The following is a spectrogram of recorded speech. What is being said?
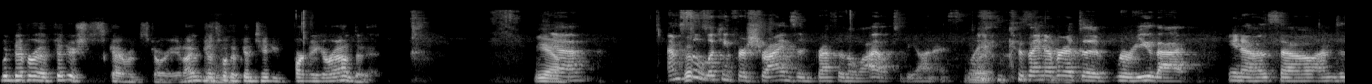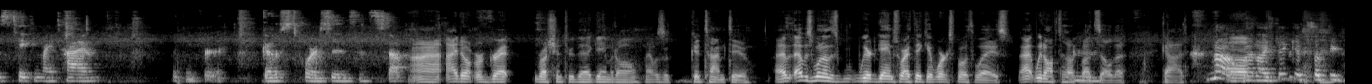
would never have finished Skyrim story, and I just Mhm. would have continued farting around in it. Yeah. Yeah. I'm still looking for shrines in Breath of the Wild, to be honest, like Right. because I never had to review that, you know. So I'm just taking my time looking for ghost horses and stuff. I, I don't regret rushing through that game at all. That was a good time too. I, that was one of those weird games where I think it works both ways. Uh, we don't have to talk about Mhm. Zelda. God. No, Uh, but I think it's something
